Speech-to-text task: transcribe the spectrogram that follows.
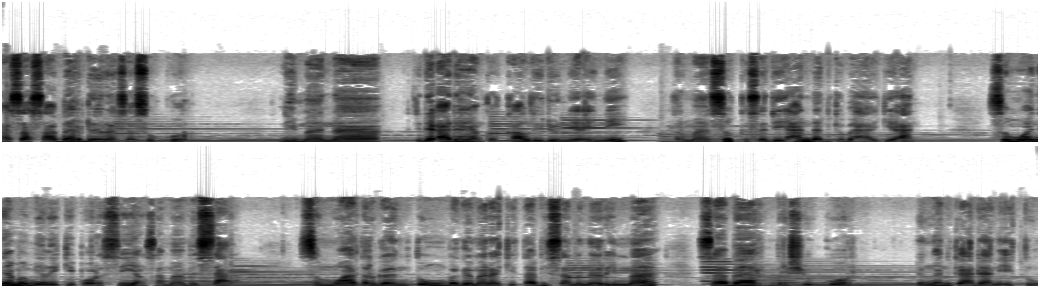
rasa sabar dan rasa syukur. Di mana tidak ada yang kekal di dunia ini, termasuk kesedihan dan kebahagiaan. Semuanya memiliki porsi yang sama besar. Semua tergantung bagaimana kita bisa menerima, sabar, bersyukur dengan keadaan itu.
